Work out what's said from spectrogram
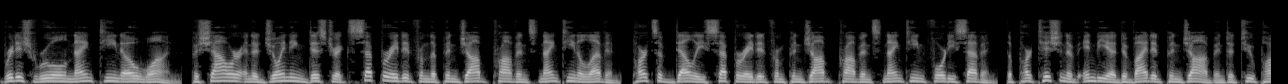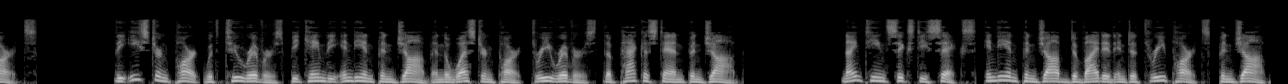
British rule 1901, Peshawar and adjoining districts separated from the Punjab province 1911, parts of Delhi separated from Punjab province 1947, the partition of India divided Punjab into two parts. The eastern part with two rivers became the Indian Punjab and the western part three rivers the Pakistan Punjab. 1966, Indian Punjab divided into three parts, Punjab,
